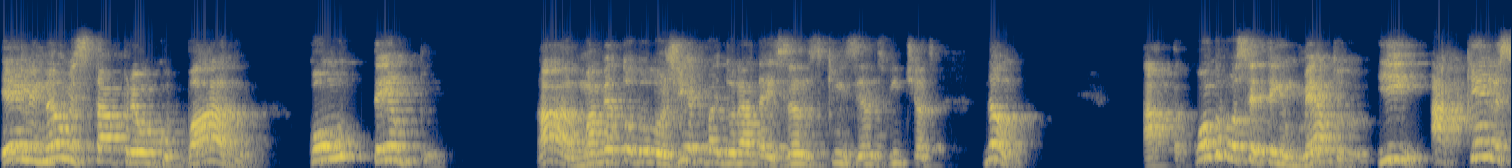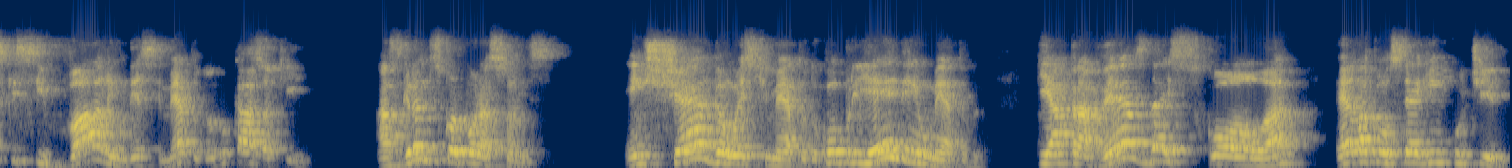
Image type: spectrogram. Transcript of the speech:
ele não está preocupado com o tempo. Ah, uma metodologia que vai durar 10 anos, 15 anos, 20 anos. Não, quando você tem um método e aqueles que se valem desse método, no caso aqui, as grandes corporações, enxergam este método, compreendem o método, que através da escola ela consegue incutir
